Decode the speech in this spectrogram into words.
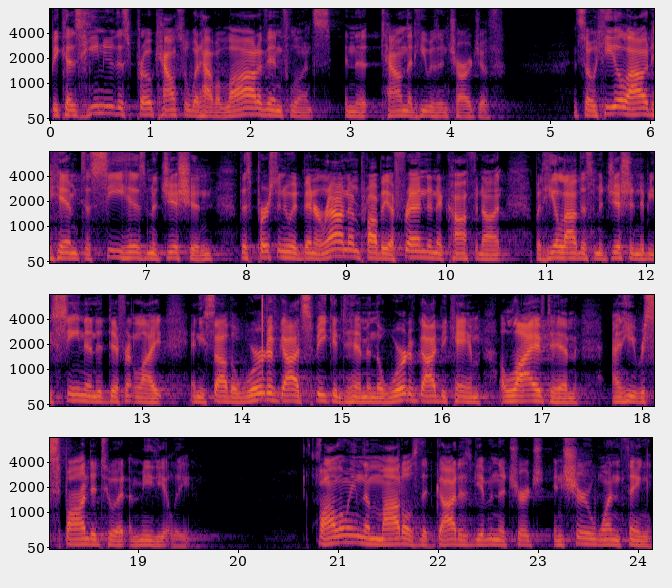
because he knew this proconsul would have a lot of influence in the town that he was in charge of. And so he allowed him to see his magician, this person who had been around him, probably a friend and a confidant, but he allowed this magician to be seen in a different light. And he saw the word of God speaking to him, and the word of God became alive to him, and he responded to it immediately following the models that God has given the church ensure one thing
